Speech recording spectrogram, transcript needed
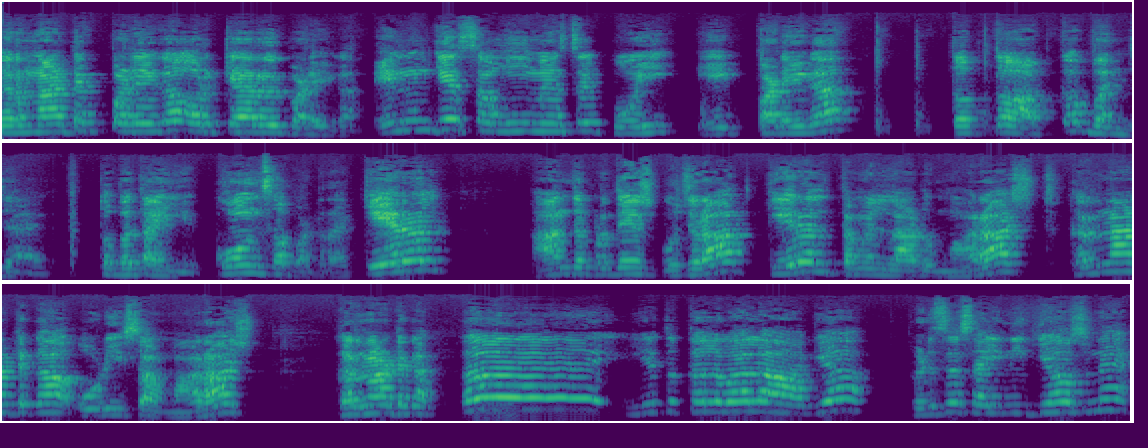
कर्नाटक पड़ेगा और केरल पड़ेगा इनके समूह में से कोई एक पड़ेगा तब तो आपका बन जाएगा। तो बताइए, कौन सा पड़ रहा है? केरल, आंध्र प्रदेश, गुजरात, केरल, तमिलनाडु, महाराष्ट्र, कर्नाटका, ओडिशा, महाराष्ट्र, कर्नाटका। ये तो कल वाला आ गया, फिर से सही नहीं किया उसने,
